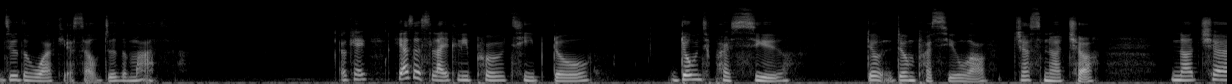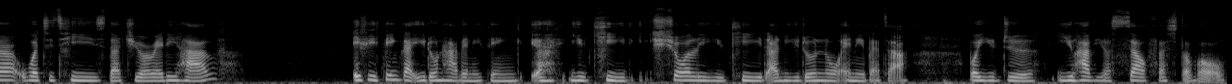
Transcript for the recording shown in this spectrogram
do the work yourself, do the math. Okay, here's a slightly pro tip though. Don't pursue. Don't don't pursue love. Just nurture. Nurture what it is that you already have. If you think that you don't have anything, uh, you kid. Surely you kid and you don't know any better but you do. You have yourself, first of all.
